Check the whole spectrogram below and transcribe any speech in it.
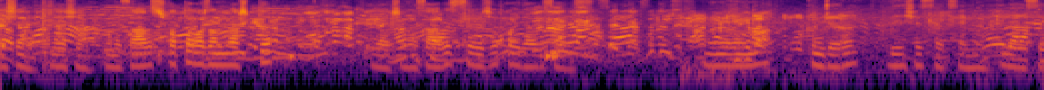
yasha, yasha. Mana sabz chiqibdi, arzonlashibdi. Yaxshi, mana sabz sevichi qoidagi sabz. Mana kunjara 580 dan kilosi.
